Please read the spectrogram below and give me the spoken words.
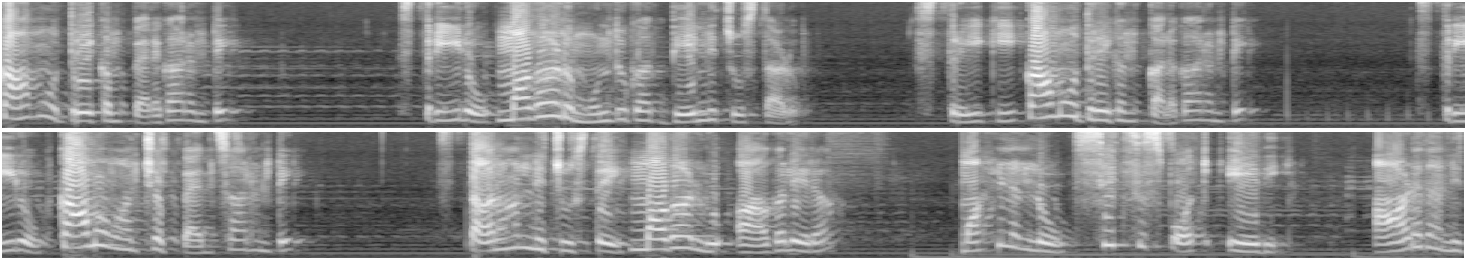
కామోద్రేకం పెరగాలంటే స్త్రీలో మగాడు ముందుగా దేన్ని చూస్తాడు? స్త్రీకి కామోద్రేకం కలగాలంటే? స్త్రీలో కామవాంఛ పెంచాలంటే? స్థానాల్ని చూస్తే మగాళ్ళు ఆగలేరా? మహిళల్లో సెక్స్ స్పాట్ ఏది? ఆడదాన్ని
